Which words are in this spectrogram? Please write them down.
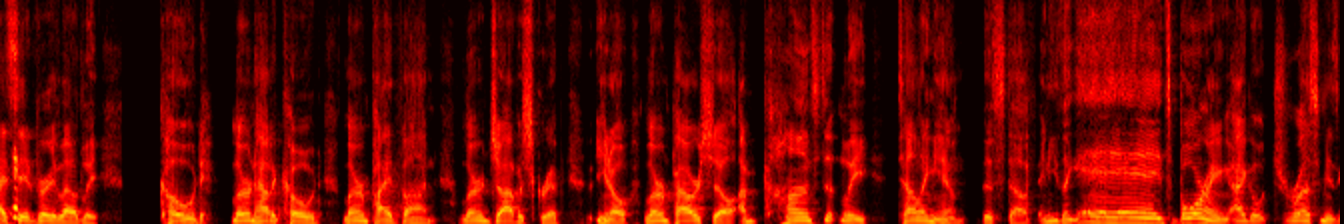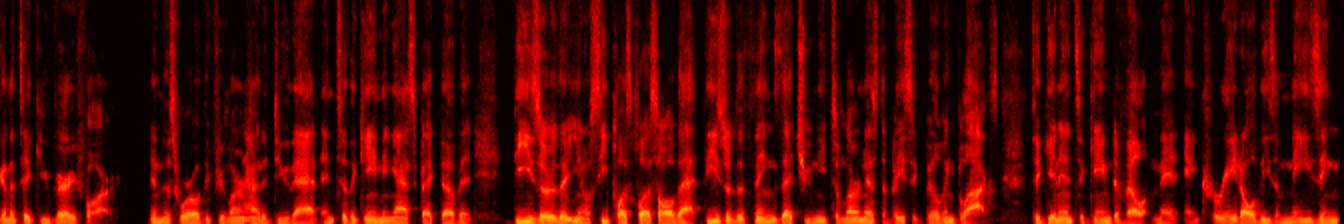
i say it very loudly code learn how to code learn python learn javascript you know learn powershell. I'm constantly telling him this stuff and he's like yeah it's boring. I go trust me it's going to take you very far in this world if you learn how to do that and to the gaming aspect of it. These are the you know c++ all that. These are the things that you need to learn as the basic building blocks to get into game development and create all these amazing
